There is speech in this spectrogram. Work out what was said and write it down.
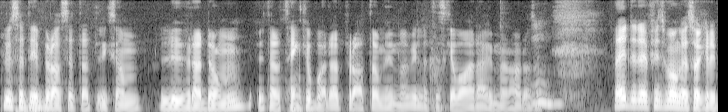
Plus att det är ett bra sätt att liksom lura dem utan att tänka på det, att prata om hur man vill att det ska vara, hur man har det och så. Nej, det, det finns många saker i. Eh,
